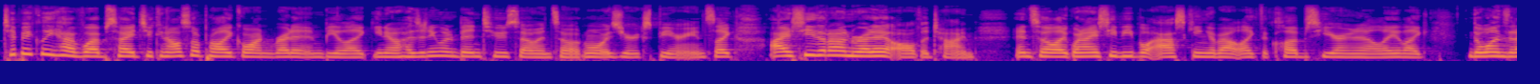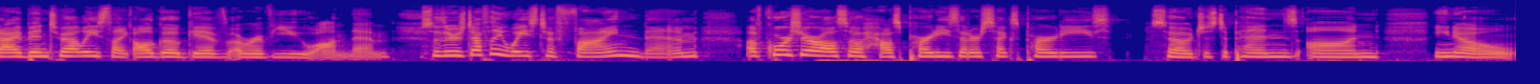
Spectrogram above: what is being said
typically have websites. You can also probably go on Reddit and be like, you know, has anyone been to so and so and what was your experience? Like, I see that on Reddit all the time. And so, like, when I see people asking about like the clubs here in LA, like the ones that I've been to at least, like, I'll go give a review on them. So, there's definitely ways to find them. Of course, there are also house parties that are sex parties. So, it just depends on, you know,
